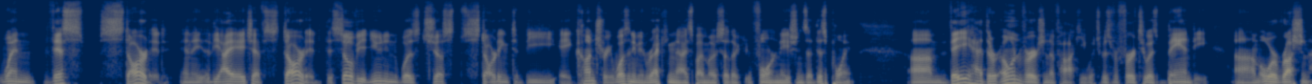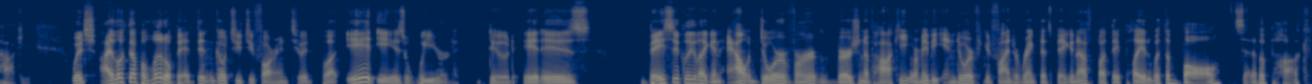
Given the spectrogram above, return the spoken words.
when this started and the, the IIHF started, the Soviet Union was just starting to be a country. It wasn't even recognized by most other foreign nations at this point. Um, they had their own version of hockey, which was referred to as bandy um, or Russian hockey, which I looked up a little bit, didn't go too too far into it, but it is weird, dude. It is basically like an outdoor ver- version of hockey, or maybe indoor if you can find a rink that's big enough. But they played with a ball instead of a puck,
